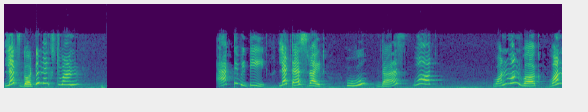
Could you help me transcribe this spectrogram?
Let's go to next one. Activity. Let us write who does what. One one work, one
